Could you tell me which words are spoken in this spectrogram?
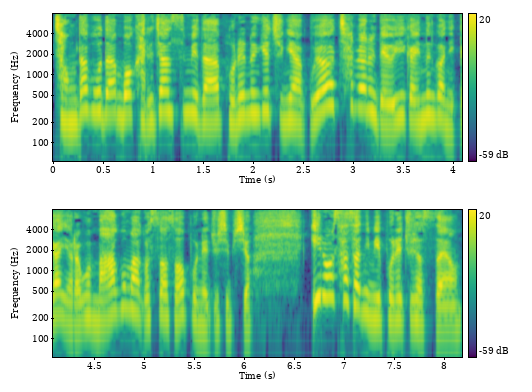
정답보다 뭐 가리지 않습니다. 보내는 게 중요하고요. 참여는 내 의의가 있는 거니까 여러분 마구마구 써서 보내주십시오. 1호 사사님이 보내주셨어요.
